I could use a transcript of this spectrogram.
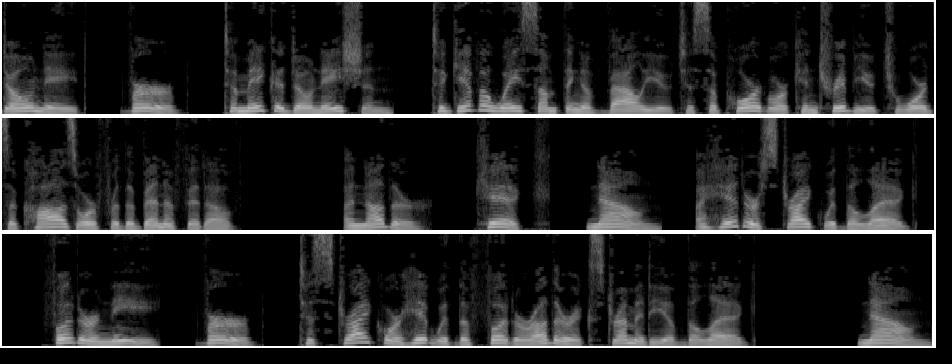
Donate. Verb. To make a donation. To give away something of value to support or contribute towards a cause or for the benefit of another. Kick. Noun. A hit or strike with the leg, foot or knee. Verb. To strike or hit with the foot or other extremity of the leg. Noun.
